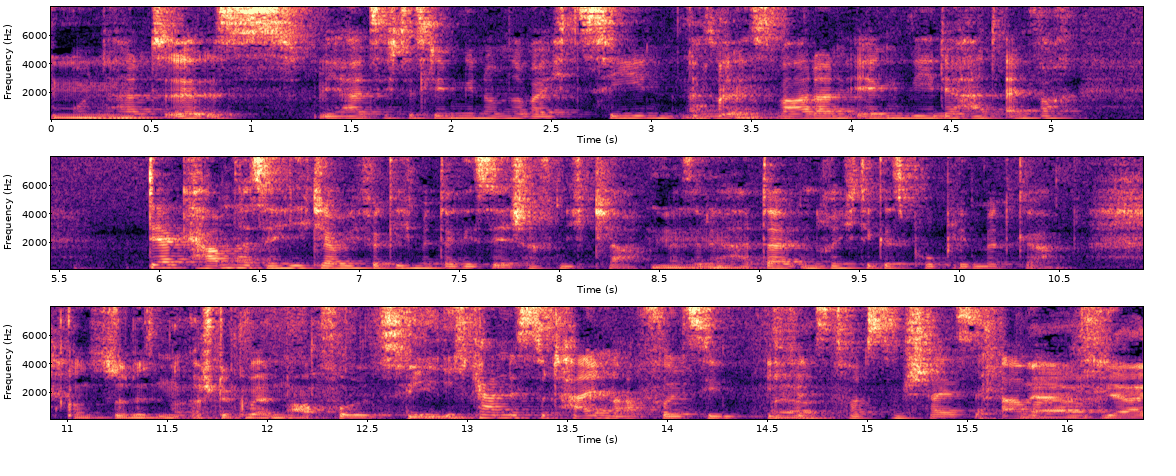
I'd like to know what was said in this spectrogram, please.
und hat, äh, ist, ja, hat sich das Leben genommen, da war ich zehn. Also Okay. es war dann irgendwie, der hat einfach, der kam tatsächlich, glaube ich, wirklich mit der Gesellschaft nicht klar. Also der hat da ein richtiges Problem mit gehabt. Konntest du das ein Stück weit nachvollziehen? Ich kann das total nachvollziehen. Ich Ja. finde es trotzdem scheiße. Aber, ja, ja,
